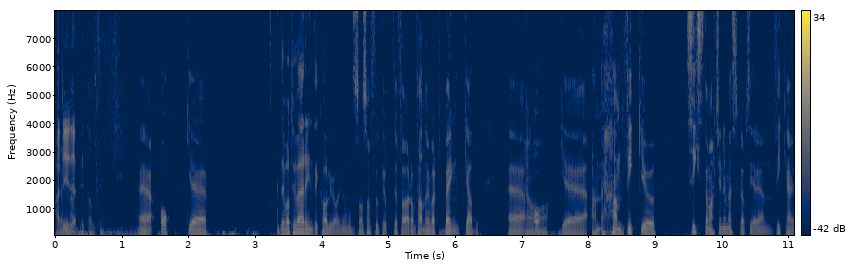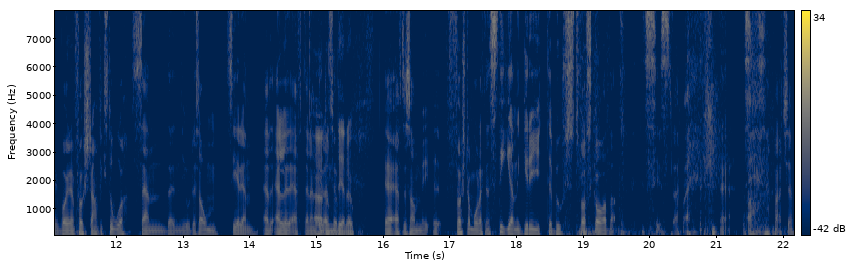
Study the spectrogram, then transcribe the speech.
Ja det är ju deppigt alltid. Eh, och det var tyvärr inte Carl Johan Jonsson som fuckade upp det för dem, för han har ju varit bänkad. Ja. Och han, han fick ju, sista matchen i mästerskapsserien fick han, var ju den första han fick stå sen den gjordes om, serien, e- eller efter den Ja, delades de upp. upp. Eh, eftersom eh, första målvakten Sten Grytebust var skadad sista, sista matchen.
